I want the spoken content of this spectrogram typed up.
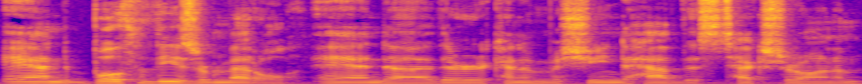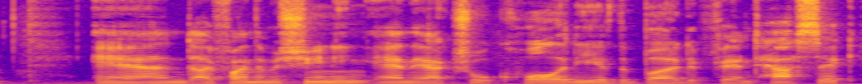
And both of these are metal and uh, they're kind of machined to have this texture on them and I find the machining and the actual quality of the bud fantastic.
